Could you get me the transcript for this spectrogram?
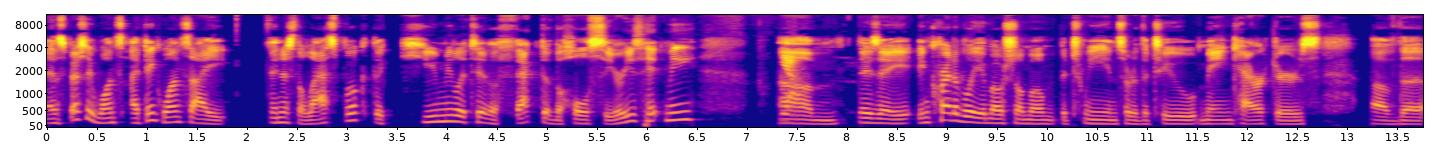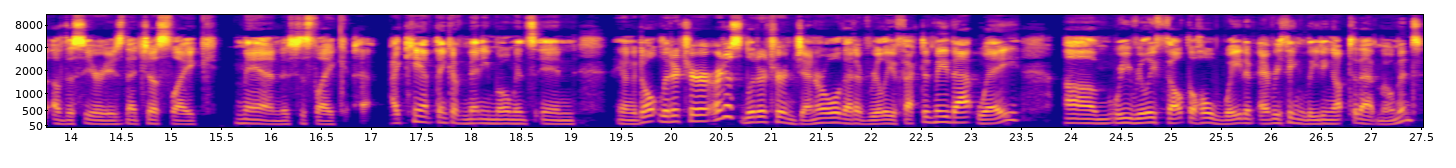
and especially once I think once I finished the last book, the cumulative effect of the whole series hit me yeah. Um, there's a incredibly emotional moment between sort of the two main characters of the of the series that just like man, it's just like I can't think of many moments in young adult literature or just literature in general that have really affected me that way. Um, where you really felt the whole weight of everything leading up to that moment.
